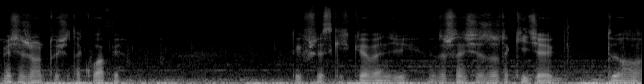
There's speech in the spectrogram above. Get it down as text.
Śmiesznie, że on tu się tak łapie. Tych wszystkich krawędzi. W sensie, że tak idzie do...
